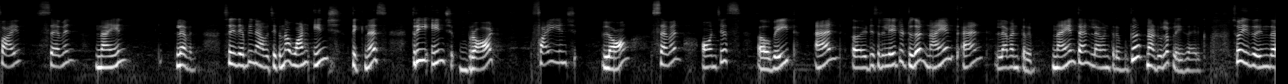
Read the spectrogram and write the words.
five seven nine eleven so இது எப்படி ஞாபகம் வச்சுக்கணும்னா one inch thickness three inch broad five inch long seven ounces weight And it is related to the ninth and eleventh rib ninth and eleventh ரிப்புக்கு நடுவில் பிளேஸ் ஆயிருக்கு ஸோ இது இந்த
